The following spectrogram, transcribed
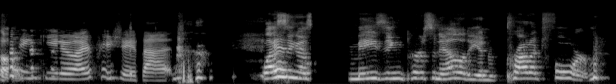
Thank you. I appreciate that. Blessing us amazing personality and product form.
